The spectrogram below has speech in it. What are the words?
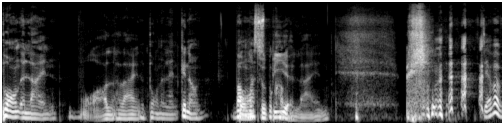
Born Alone. Born a Lion. Born Alone, genau. Warum Born hast du es be a bekommen? Lion. Der war,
